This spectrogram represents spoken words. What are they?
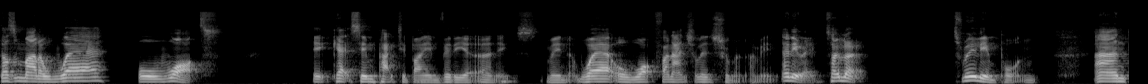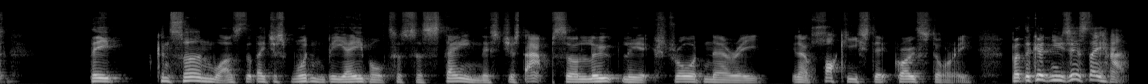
doesn't matter where or what, it gets impacted by Nvidia earnings. I mean, where or what financial instrument? I mean, anyway, so look, it's really important. And the concern was that they just wouldn't be able to sustain this just absolutely extraordinary, you know, hockey stick growth story. But the good news is they have.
